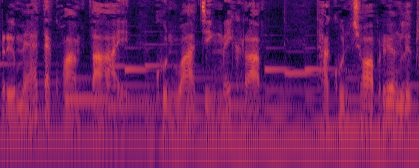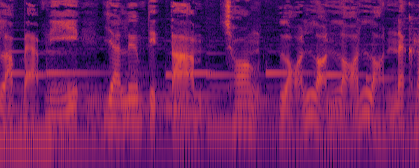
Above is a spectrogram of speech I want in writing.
หรือแม้แต่ความตาย คุณว่าจริงไหมครับ ถ้าคุณชอบเรื่องลึกลับแบบนี้ อย่าลืมติดตามช่องหลอนหลอนหลอนหลอนนะครับ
